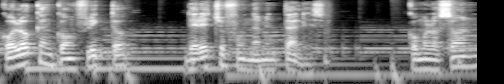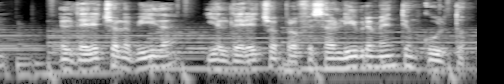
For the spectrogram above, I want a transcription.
coloca en conflicto derechos fundamentales, como lo son el derecho a la vida y el derecho a profesar libremente un culto.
